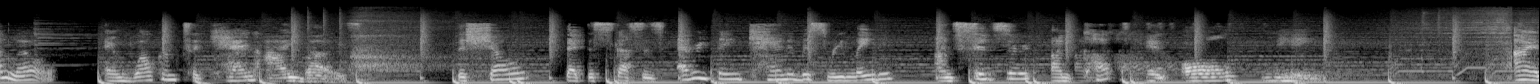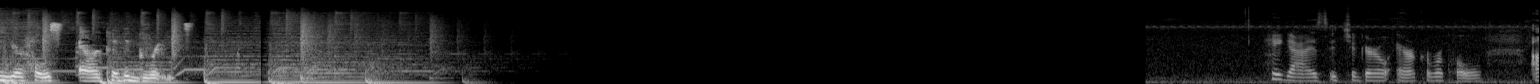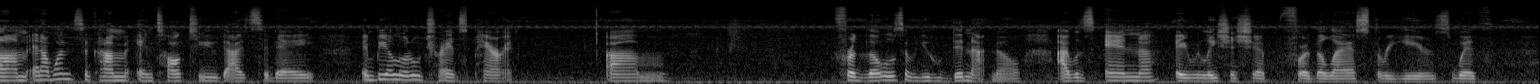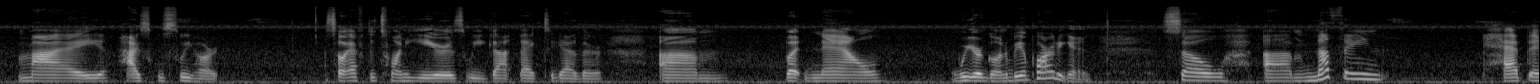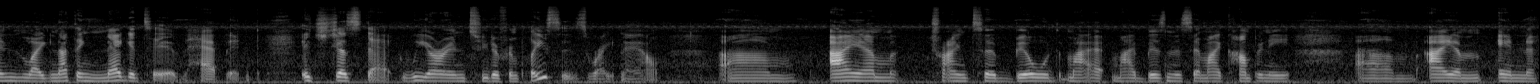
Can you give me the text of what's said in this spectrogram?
Hello, and welcome to Can I Buzz, the show that discusses everything cannabis related, uncensored, uncut, and all me. I am your host, Arricca the Great. Hey guys, it's your girl Arricca RicCol, um, and I wanted to come and talk to you guys today and be a little transparent. Um, for those of you who did not know, I was in a relationship for the last three years with my high school sweetheart. So after 20 years, we got back together, um, but now we are going to be apart again. So um, nothing happened, like nothing negative happened. It's just that we are in two different places right now. Um, I am trying to build my my business and my company. Um, I am in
